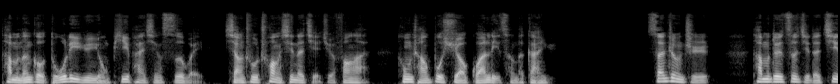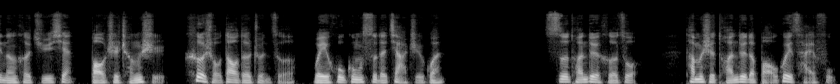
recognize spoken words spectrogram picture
他们能够独立运用批判性思维，想出创新的解决方案，通常不需要管理层的干预。三、正直。他们对自己的技能和局限保持诚实，恪守道德准则，维护公司的价值观。四、团队合作，他们是团队的宝贵财富，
